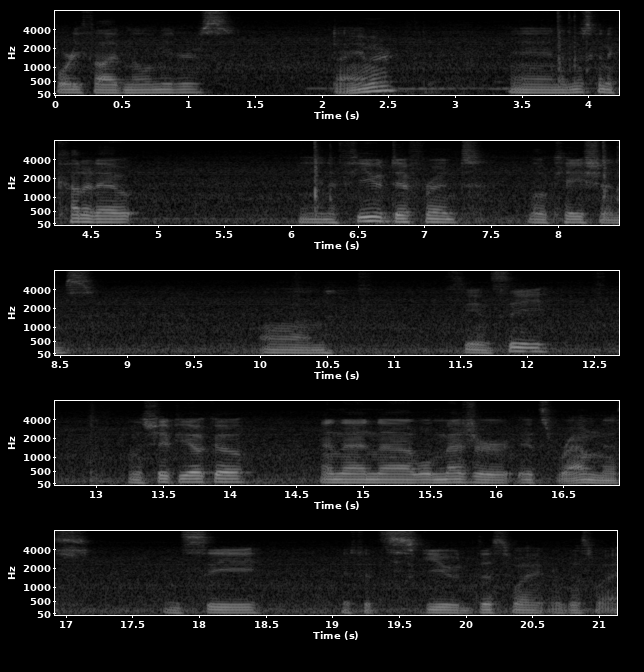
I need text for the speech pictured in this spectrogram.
45 millimeters diameter. And I'm just gonna cut it out in a few different locations on CNC on the Shapeoko and then uh, we'll measure its roundness and see if it's skewed this way or this way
